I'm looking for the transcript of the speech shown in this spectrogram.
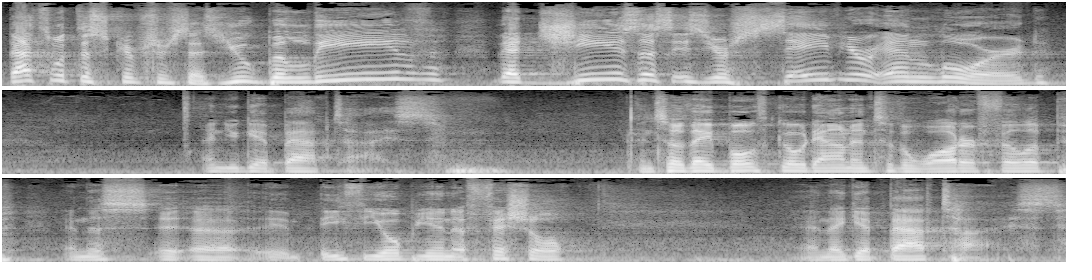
That's what the scripture says. You believe that jesus is your savior and lord and you get baptized. And so they both go down into the water philip and this uh, ethiopian official and they get baptized.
